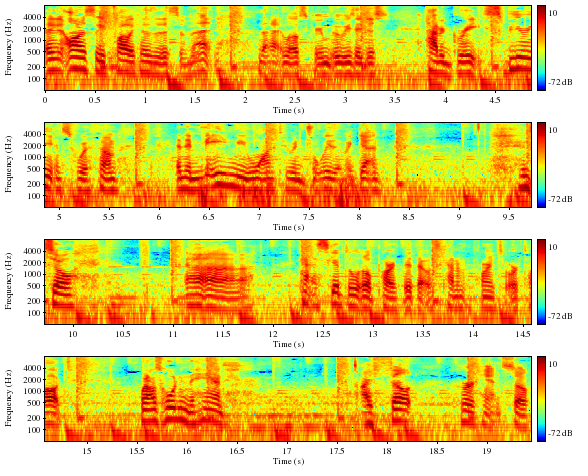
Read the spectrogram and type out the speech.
And honestly, it's probably because of this event that I love scary movies. I just had a great experience with them and it made me want to enjoy them again. And so uh, kind of skipped a little part there that was kind of important to our talk. When I was holding the hand, I felt her hand. So,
